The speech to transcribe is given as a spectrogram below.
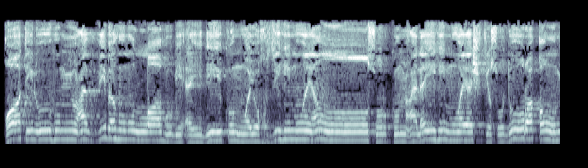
قاتلوهم يعذبهم الله بأيديكم ويخزهم وينصركم عليهم ويشف صدور قوم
